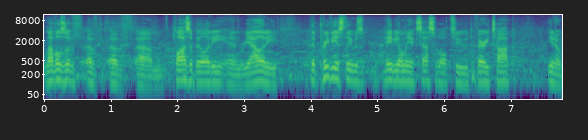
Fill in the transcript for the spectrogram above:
levels of, of, of um, plausibility and reality that previously was maybe only accessible to the very top you know,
